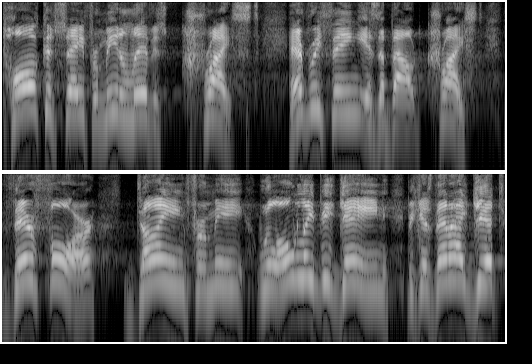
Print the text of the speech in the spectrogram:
Paul could say, For me to live is Christ. Everything is about Christ. Therefore, dying for me will only be gain because then I get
